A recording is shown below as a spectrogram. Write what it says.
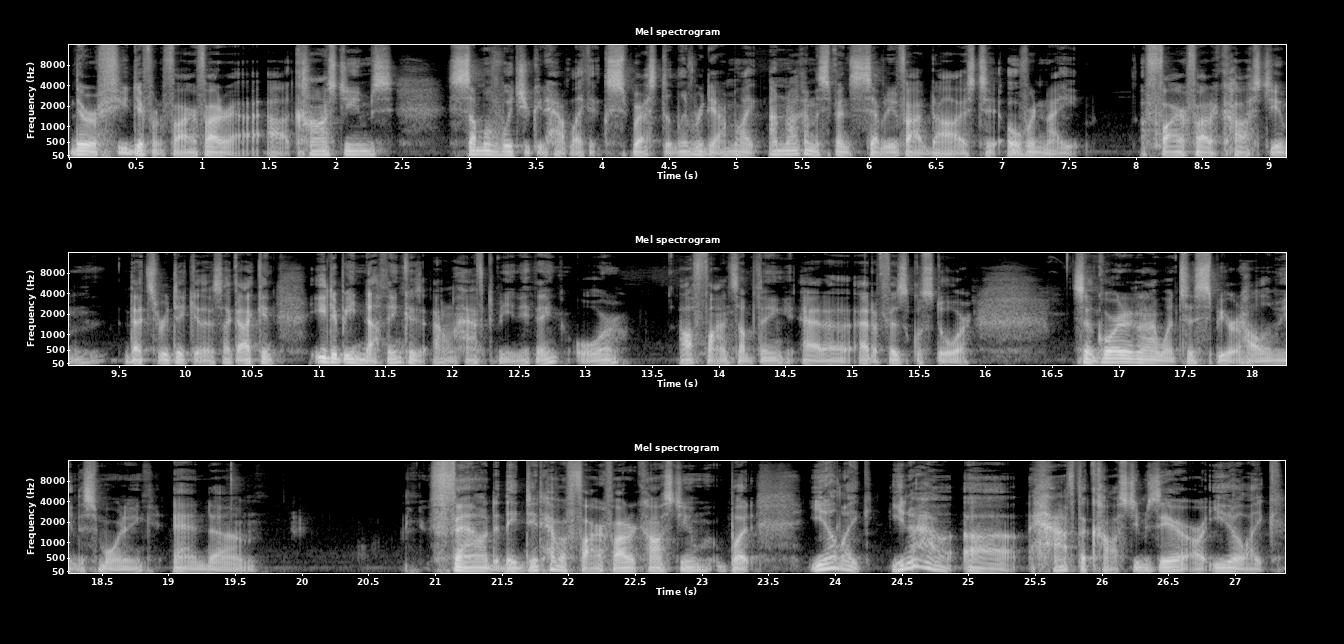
There were a few different firefighter uh, costumes, some of which you could have like express delivery. I'm like, I'm not going to spend seventy five dollars to overnight a firefighter costume. That's ridiculous. Like I can either be nothing because I don't have to be anything, or I'll find something at a at a physical store. So Gordon and I went to Spirit Halloween this morning, and um, found they did have a firefighter costume, but you know, like you know how uh, half the costumes there are either like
